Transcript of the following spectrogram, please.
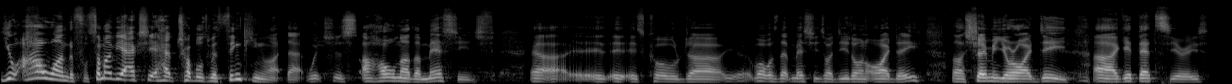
You are wonderful. Some of you actually have troubles with thinking like that, which is a whole nother message. Uh, it, it's called, uh, what was that message I did on ID? Uh, Show me your ID. Uh, get that series.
